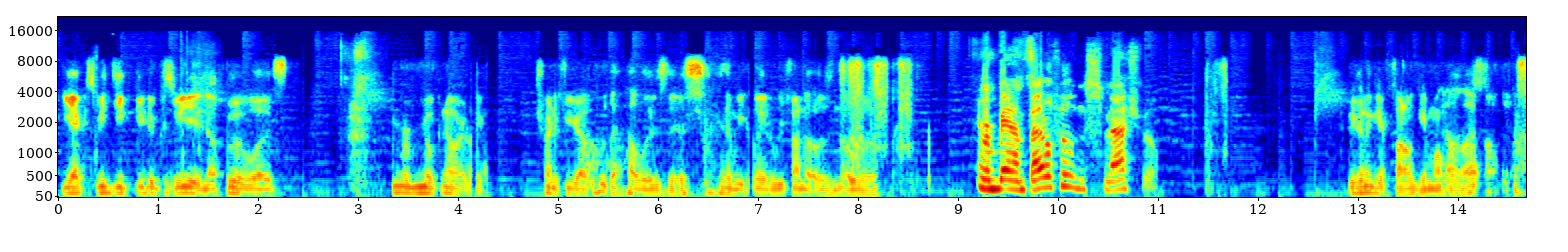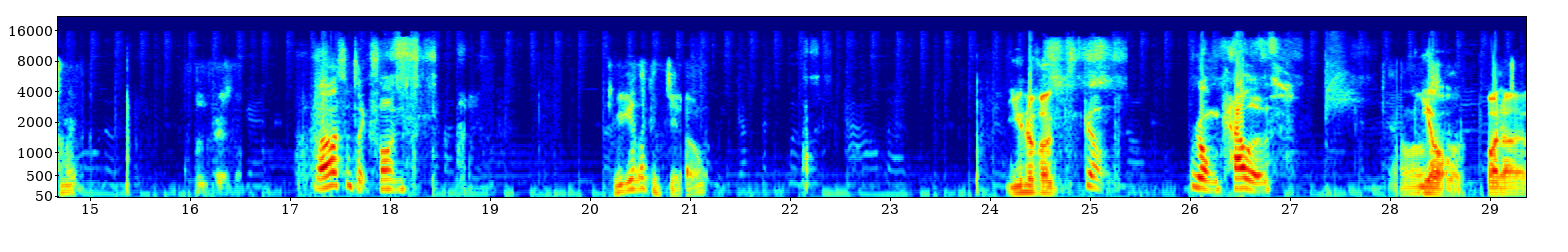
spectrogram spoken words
Yeah, because we DQ'd it because we didn't know who it was. I remember Milk and I were like trying to figure out who the hell is this, and then we later we found out it was Nova. And we're banned on Battlefield and Smashville. We're gonna get final game on Lylat. Question mark? Well, that sounds like fun. Can we get like a Ditto? Unova. Go. We're going Kalos. Kalos Yo, but uh,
